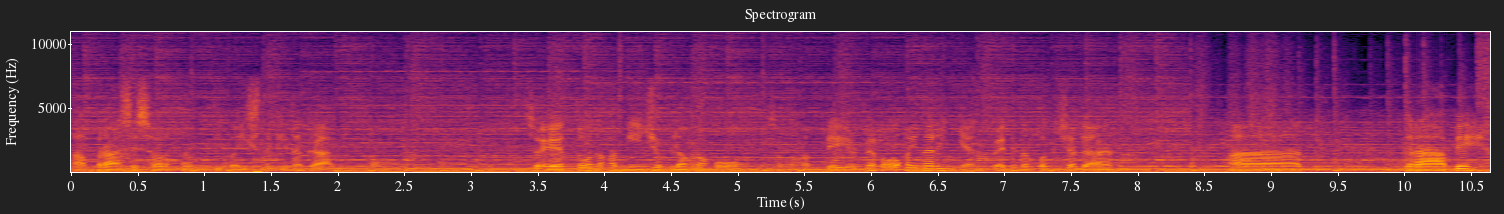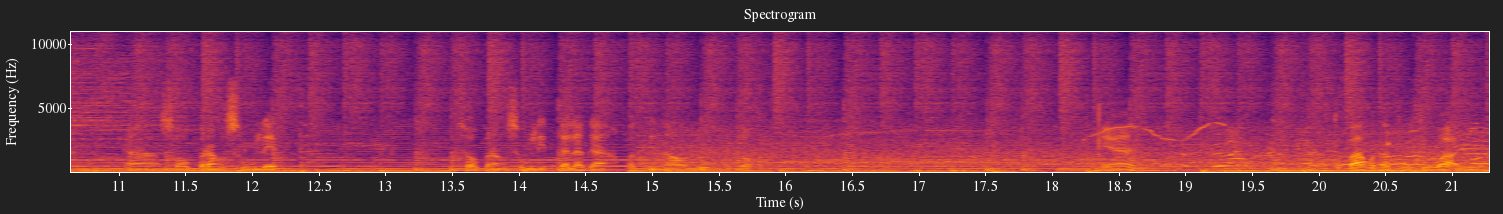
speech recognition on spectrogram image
uh, processor ng device na ginagamit mo. So eto naka medium lang ako sa mga player pero okay na rin yan pwede nang pagtsagaan at grabe uh, sobrang sulit sobrang sulit talaga pag dinownload mo to yan ito pa ako natutuwa yung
